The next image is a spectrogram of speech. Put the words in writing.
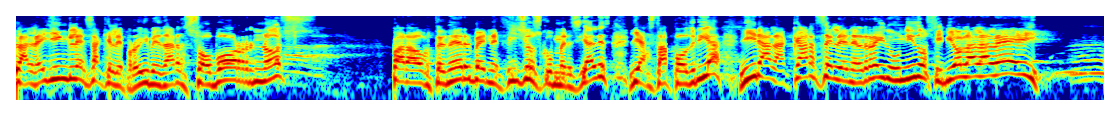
la ley inglesa que le prohíbe dar sobornos para obtener beneficios comerciales y hasta podría ir a la cárcel en el Reino Unido si viola la ley. Ah,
